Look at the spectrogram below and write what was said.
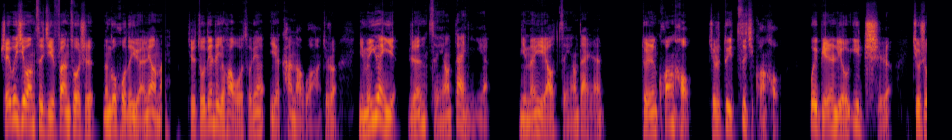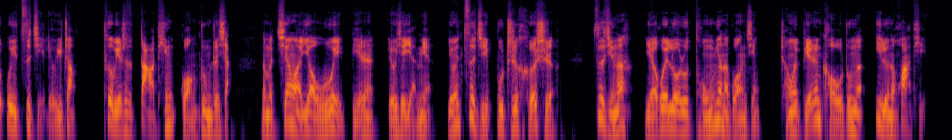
谁不希望自己犯错时能够获得原谅呢？其实昨天这句话，我昨天也看到过啊，就是说你们愿意人怎样待你，你们也要怎样待人。对人宽厚，就是对自己宽厚；为别人留一尺，就是为自己留一丈。特别是大庭广众之下，那么千万要为别人留一些颜面，因为自己不知何时，自己呢也会落入同样的光景，成为别人口中的议论的话题。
